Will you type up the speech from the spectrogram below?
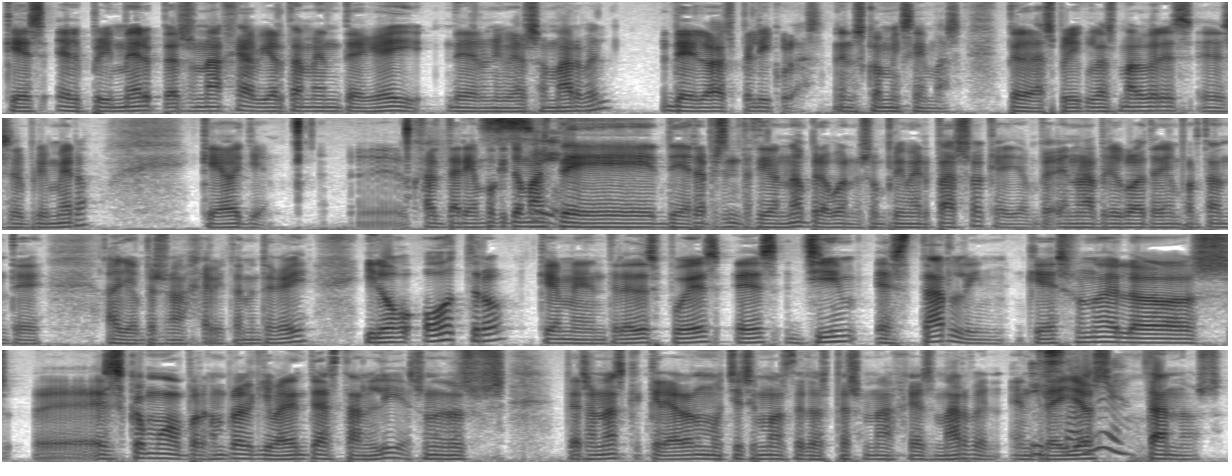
que es el primer personaje abiertamente gay del universo Marvel, de las películas, de los cómics hay más. Pero de las películas Marvel es, es el primero. Que, oye, eh, faltaría un poquito más de, de representación, ¿no? Pero bueno, es un primer paso que haya, en una película tan importante haya un personaje abiertamente gay. Y luego otro que me enteré después es Jim Starlin, que es uno de los... eh, es como, por ejemplo, el equivalente a Stan Lee. Es una de las personas que crearon muchísimos de los personajes Marvel. Entre ellos, sale? Thanos.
